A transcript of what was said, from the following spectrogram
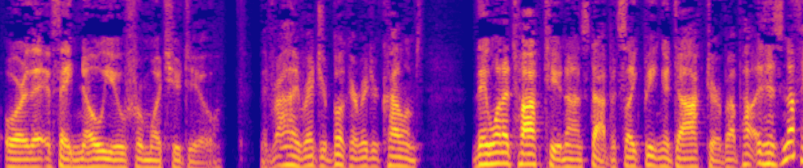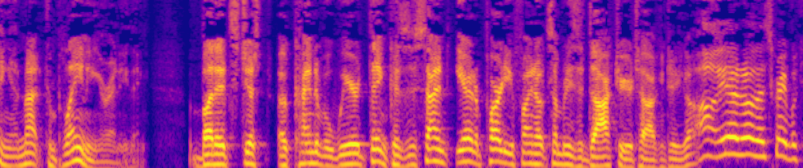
or if they know you from what you do, they've oh, I read your book, I read your columns. They want to talk to you nonstop. It's like being a doctor about. pol- It's nothing. I'm not complaining or anything. But it's just a kind of a weird thing because you're at a party, you find out somebody's a doctor you're talking to. You go, oh yeah, no, that's great. But,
